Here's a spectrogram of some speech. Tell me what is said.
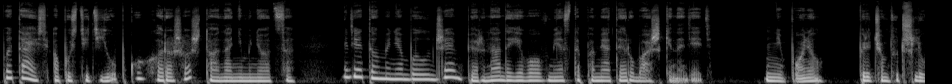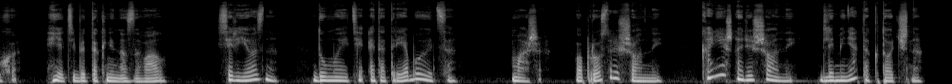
пытаюсь опустить юбку, хорошо, что она не мнется. Где-то у меня был джемпер, надо его вместо помятой рубашки надеть. Не понял. При чем тут шлюха? Я тебя так не называл. Серьезно? Думаете, это требуется? Маша, вопрос решенный. Конечно, решенный. Для меня так точно.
